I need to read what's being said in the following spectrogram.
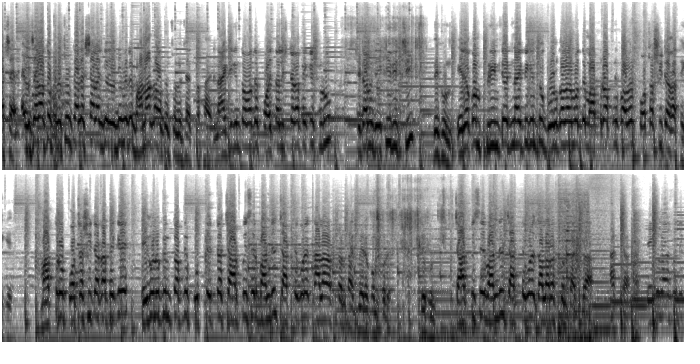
আচ্ছা এছাড়া তো প্রচুর কালেকশন আজকে রেডিমেডে ধামাকা হতে চলেছে এক কথায়। নাইটি কিন্তু আমাদের পঁয়তাল্লিশ টাকা থেকে শুরু, সেটা আমি দেখিয়ে দিচ্ছি। দেখুন, এরকম প্রিন্টেড নাইটি কিন্তু গোল কালার মধ্যে মাত্র আপনি পাবেন পঁচাশি টাকা থেকে। মাত্র পঁচাশি টাকা থেকে এগুলো কিন্তু আপনি প্রত্যেকটা চার পিসের বান্ডিল চারটে করে কালার অপশন থাকবে এরকম করে। দেখুন, চার পিসের বান্ডিল চারটে করে কালার অপশন থাকবে। আচ্ছা এগুলো আসবে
